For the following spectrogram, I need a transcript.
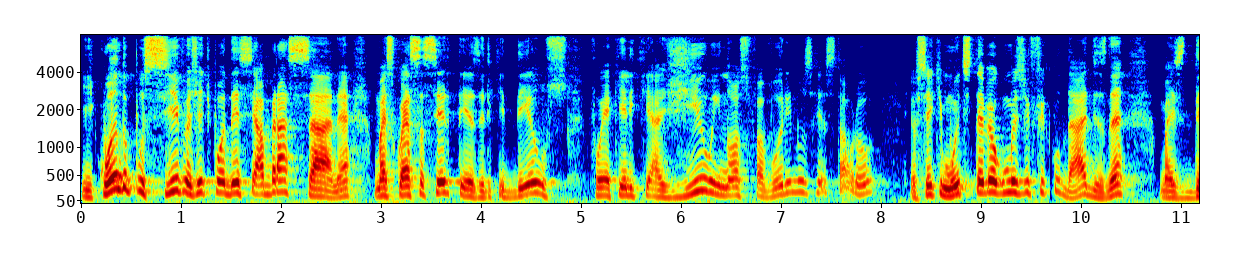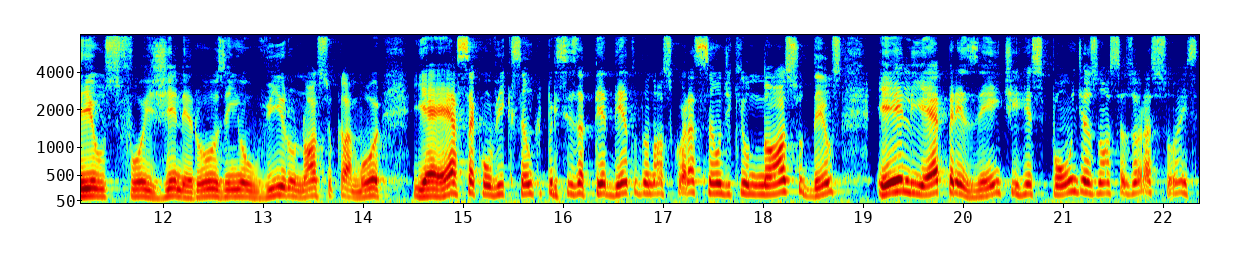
E quando possível a gente poder se abraçar, né? Mas com essa certeza de que Deus foi aquele que agiu em nosso favor e nos restaurou. Eu sei que muitos teve algumas dificuldades, né? Mas Deus foi generoso em ouvir o nosso clamor, e é essa convicção que precisa ter dentro do nosso coração de que o nosso Deus, ele é presente e responde às nossas orações.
